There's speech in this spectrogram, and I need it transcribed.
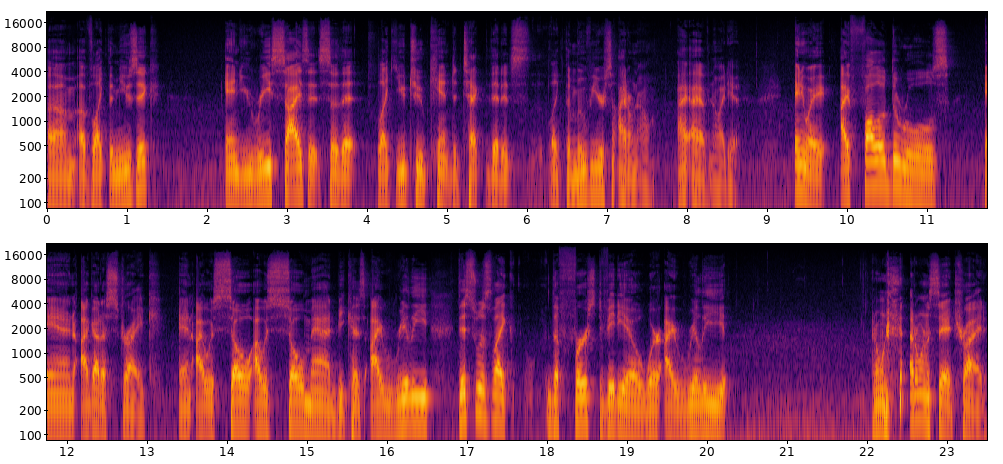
um, of like the music, and you resize it so that like YouTube can't detect that it's like the movie or something. I don't know. I, I have no idea. Anyway, I followed the rules, and I got a strike and I was so I was so mad because I really this was like the first video where I really I don't I don't want to say I tried.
